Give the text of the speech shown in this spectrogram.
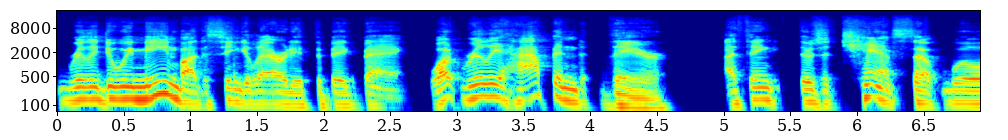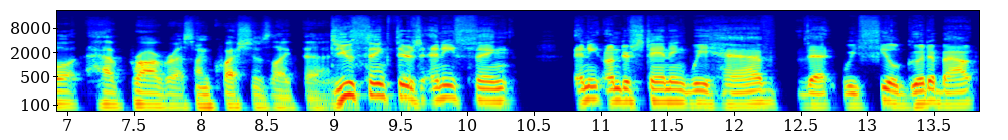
really do we mean by the singularity at the Big Bang? What really happened there? I think there's a chance that we'll have progress on questions like that. Do you think there's anything, any understanding we have that we feel good about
